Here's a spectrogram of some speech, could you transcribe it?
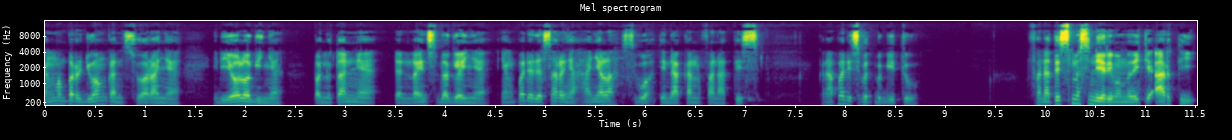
yang memperjuangkan suaranya, ideologinya, panutannya, dan lain sebagainya yang pada dasarnya hanyalah sebuah tindakan fanatis. Kenapa disebut begitu? Fanatisme sendiri memiliki arti,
